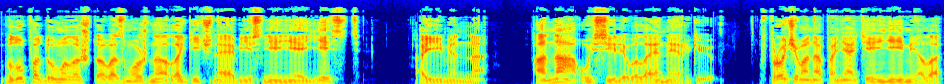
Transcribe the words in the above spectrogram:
Блу подумала, что, возможно, логичное объяснение есть, а именно, она усиливала энергию. Впрочем, она понятия не имела,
